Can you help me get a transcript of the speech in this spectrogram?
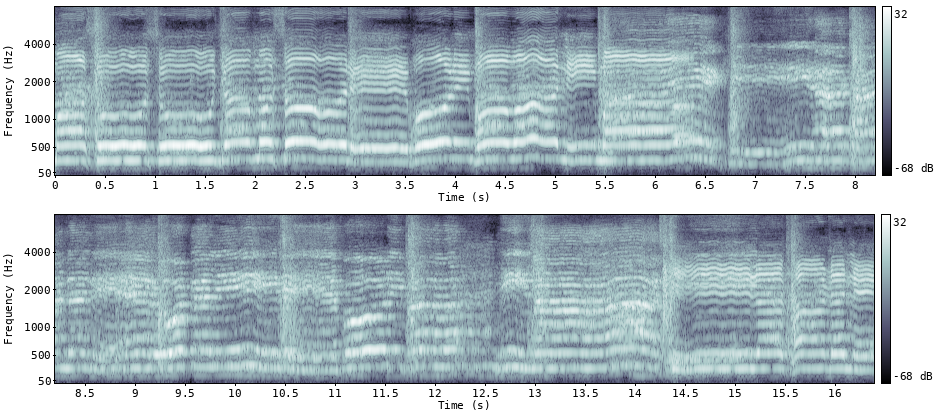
માં શું શું જમશો રે ભોળી ભવાની માં રોટલી ખાંડ ને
